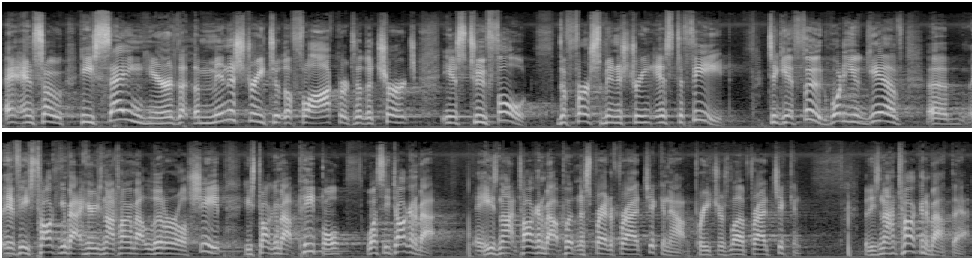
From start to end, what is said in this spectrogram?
And, so he's saying here that the ministry to the flock or to the church is twofold. The first ministry is to feed to give food. What do you give uh, if he's talking about here? He's not talking about literal sheep, he's talking about people. What's he talking about? He's not talking about putting a spread of fried chicken out. Preachers love fried chicken. But he's not talking about that.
